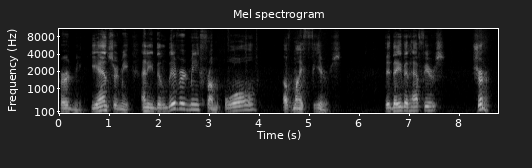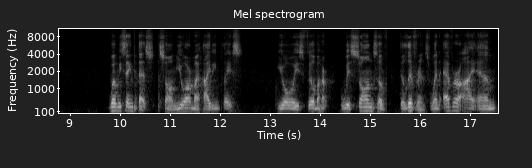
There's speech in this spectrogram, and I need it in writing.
heard me. He answered me, and he delivered me from all of my fears. Did David have fears? Sure. When we sing that psalm, You Are My Hiding Place, you always fill my heart with songs of deliverance whenever I am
